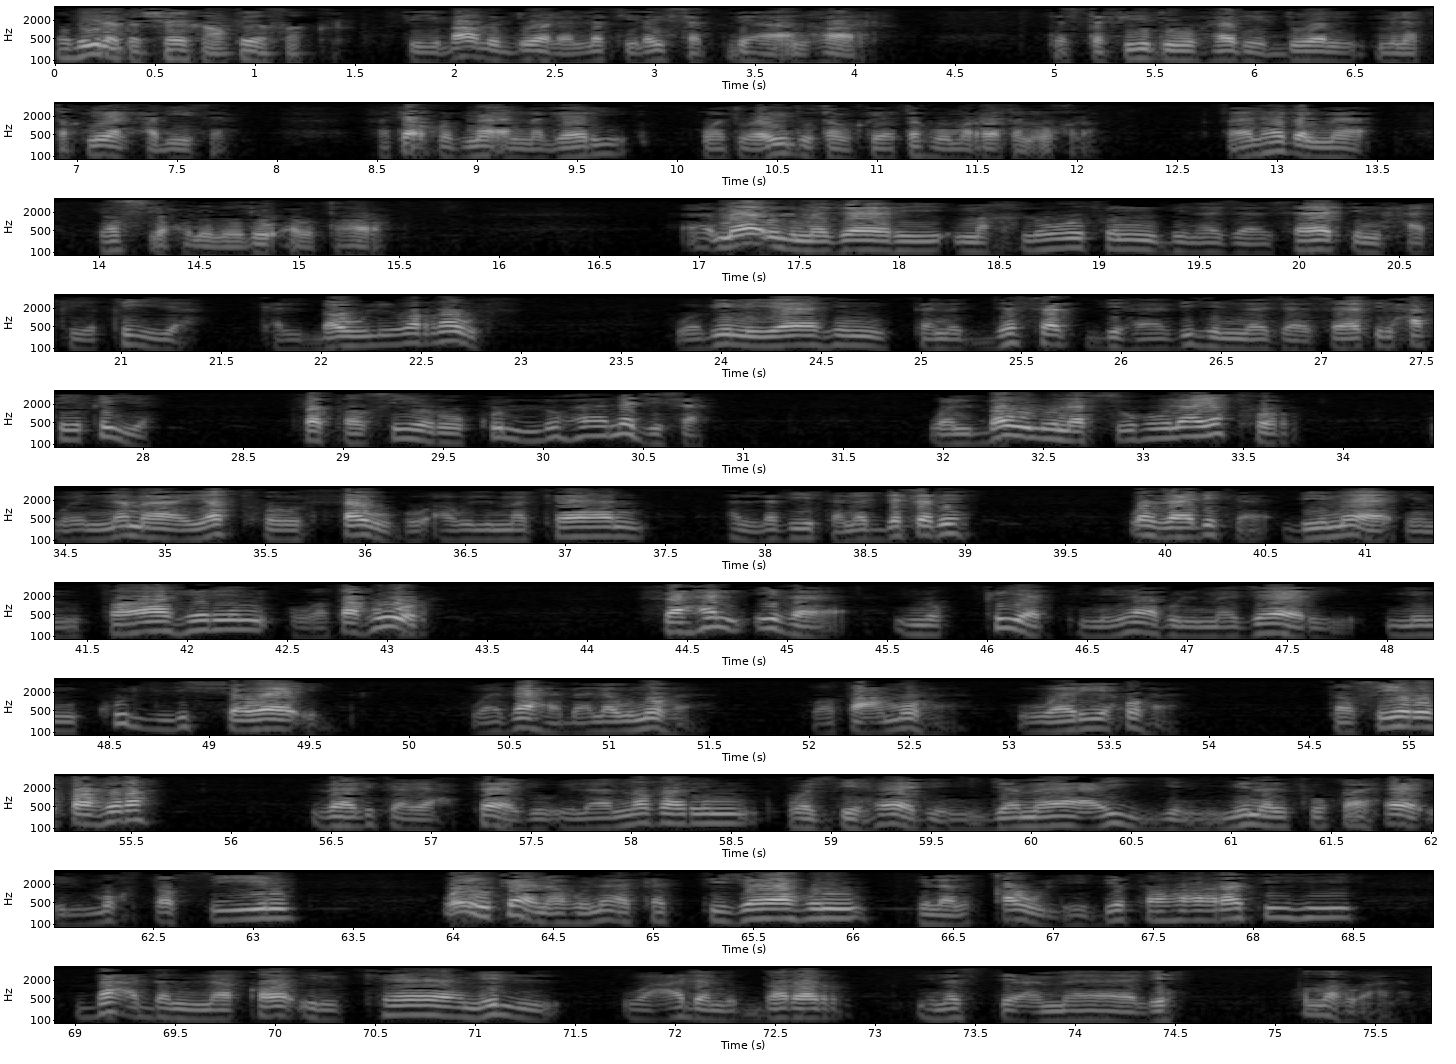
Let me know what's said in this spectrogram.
فضيلة الشيخ عطية صقر. في بعض الدول التي ليست بها أنهار تستفيد هذه الدول من التقنية الحديثة فتأخذ ماء المجاري وتعيد تنقيته مرة أخرى. فهل هذا الماء يصلح للوضوء أو الطهارة؟ ماء المجاري مخلوط بنجاسات حقيقية كالبول والروث وبمياه تنجست بهذه النجاسات الحقيقية. فتصير كلها نجسة. والبول نفسه لا يطهر وإنما يطهر الثوب أو المكان الذي تنجس به وذلك بماء طاهر وطهور. فهل إذا نقيت مياه المجاري من كل الشوائب وذهب لونها وطعمها وريحها تصير طاهرة؟ ذلك يحتاج إلى نظر واجتهاد جماعي من الفقهاء المختصين وإن كان هناك اتجاه إلى القول بطهارته بعد النقاء الكامل وعدم الضرر من استعماله. والله أعلم.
